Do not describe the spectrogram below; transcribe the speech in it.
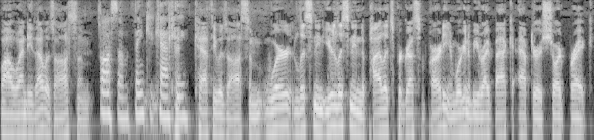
Wow, Wendy, that was awesome. Awesome. Thank you, Cathy. Ca- Cathy was awesome. We're listening. You're listening to Pilots Progressive Party, and we're going to be right back after a short break.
